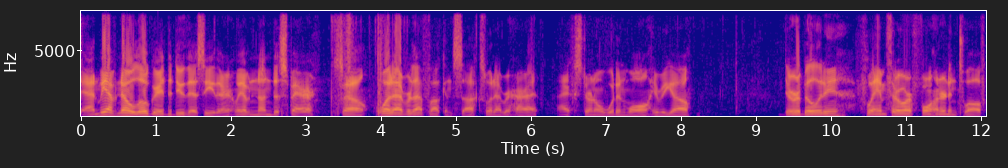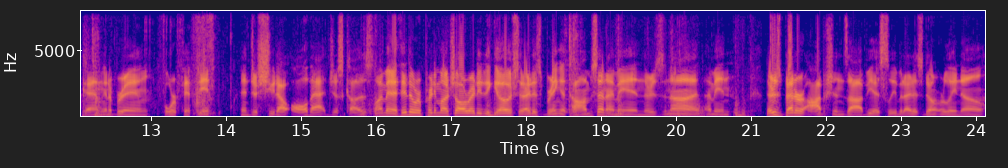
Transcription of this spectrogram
And we have no low grade to do this either. We have none to spare. So, whatever, that fucking sucks. Whatever, alright. External wooden wall, here we go. Durability, flamethrower, 412k. I'm gonna bring 450 and just shoot out all that just cuz. I mean, I think they were pretty much all ready to go. Should I just bring a Thompson? I mean, there's not, I mean, there's better options, obviously, but I just don't really know.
